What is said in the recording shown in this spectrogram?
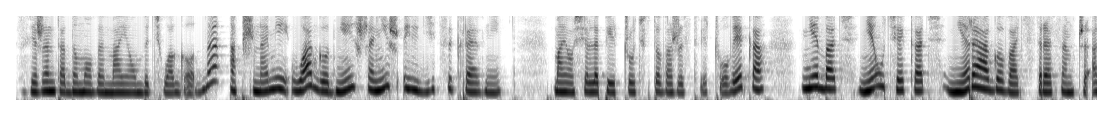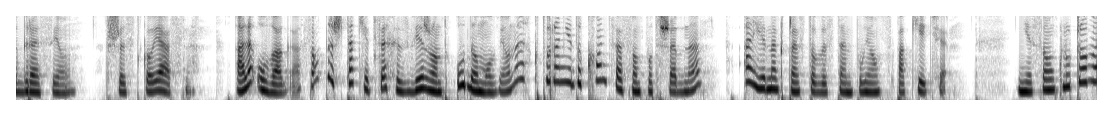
Zwierzęta domowe mają być łagodne, a przynajmniej łagodniejsze niż ich dzicy krewni. Mają się lepiej czuć w towarzystwie człowieka, nie bać, nie uciekać, nie reagować stresem czy agresją. Wszystko jasne. Ale uwaga, są też takie cechy zwierząt udomowionych, które nie do końca są potrzebne, a jednak często występują w pakiecie. Nie są kluczowe,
